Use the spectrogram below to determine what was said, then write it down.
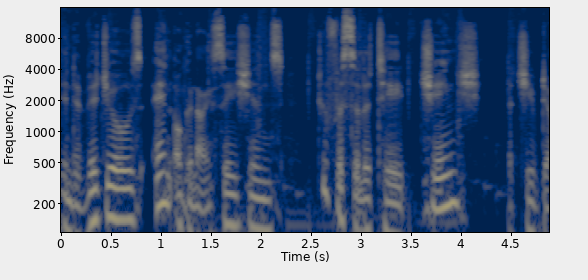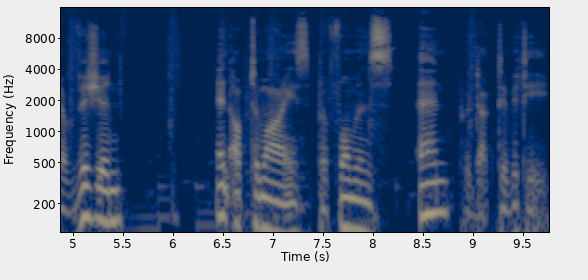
individuals and organizations to facilitate change, achieve their vision, and optimize performance and productivity.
